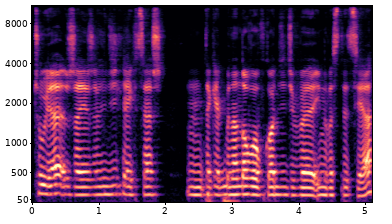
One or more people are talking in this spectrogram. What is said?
czuję, że jeżeli dzisiaj chcesz mm, tak jakby na nowo wchodzić w inwestycje,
